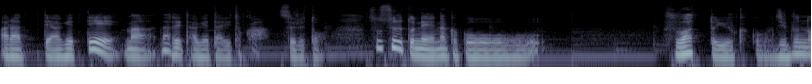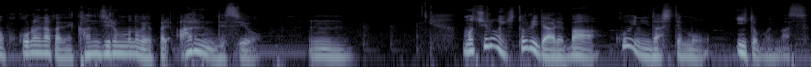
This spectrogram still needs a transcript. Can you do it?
洗ってあげて、まあ、撫でてあげたりとかすると。そうするとね、なんかこう、ふわっというかこう自分の心の中で感じるものがやっぱりあるんですよ。うん。もちろん一人であれば声に出してもいいと思います。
